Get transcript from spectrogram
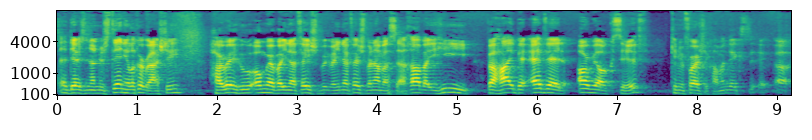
that there's an understanding. Look at Rashi. Harehu Omer Vayinafesh Vayinafesh Banamasecha Vayhi Vahai Be'eved Ariel Ksiv. Can we first comment? The, uh,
